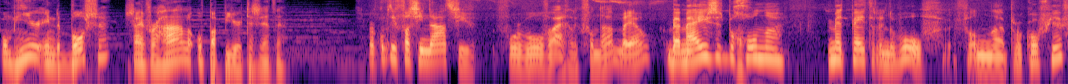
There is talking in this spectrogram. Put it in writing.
om hier in de bossen zijn verhalen op papier te zetten. Waar komt die fascinatie voor wolven eigenlijk vandaan bij jou? Bij mij is het begonnen met Peter en de Wolf van uh, Prokofjev.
